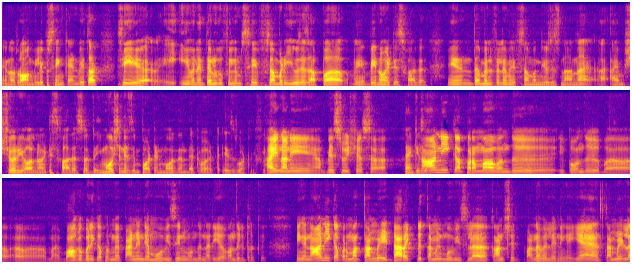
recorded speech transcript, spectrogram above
you know wrong lip sync and we thought see uh, e- even in telugu films if somebody uses appa we, we know it is father in tamil film if someone uses nana I, i'm sure you all know it is father so the emotion is important more than that word is what we feel best wishes thank you sir. நானிக்கு அப்புறமா வந்து இப்போ வந்து பாகுபலிக்கு அப்புறமே பேன் இண்டியா மூவிஸ்ன்னு வந்து நிறைய வந்துக்கிட்டு இருக்கு நீங்கள் நானிக்கு அப்புறமா தமிழ் டைரக்ட் தமிழ் மூவிஸில் கான்சன்ட்ரேட் பண்ணவே இல்லை நீங்கள் ஏன்? தமிழில்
